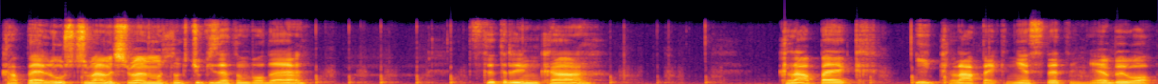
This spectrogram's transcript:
Kapelusz. Trzymamy, trzymamy mocno kciuki za tą wodę. Cytrynka. Klapek i klapek. Niestety nie było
